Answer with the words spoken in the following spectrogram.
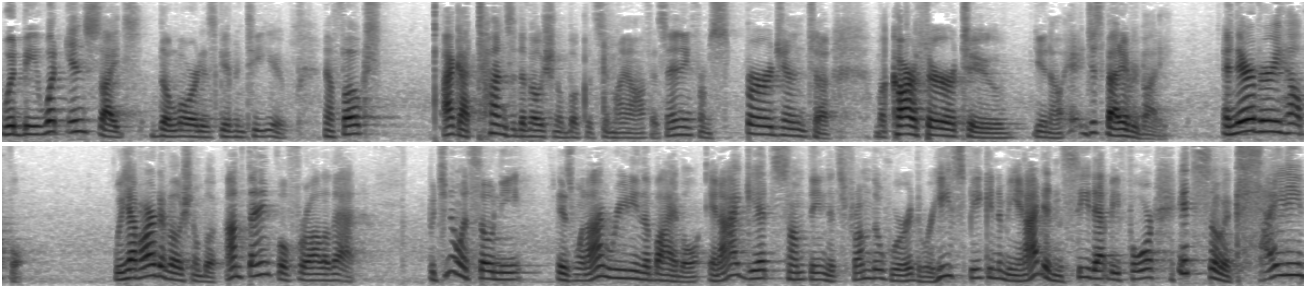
would be what insights the Lord has given to you. Now, folks, I got tons of devotional booklets in my office, anything from Spurgeon to MacArthur to, you know, eh, just about everybody. And they're very helpful. We have our devotional book. I'm thankful for all of that. But you know what's so neat? Is when I'm reading the Bible and I get something that's from the Word where He's speaking to me and I didn't see that before, it's so exciting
